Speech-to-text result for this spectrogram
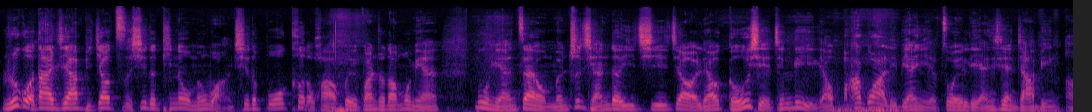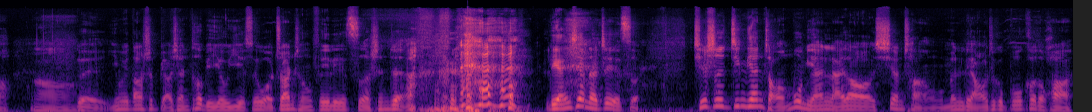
如果大家比较仔细的听了我们往期的播客的话，会关注到木棉。木棉在我们之前的一期叫聊狗血经历、聊八卦里边也作为连线嘉宾啊。哦，对，因为当时表现特别优异，所以我专程飞了一次深圳啊，连线的这一次。其实今天找木棉来到现场，我们聊这个播客的话，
